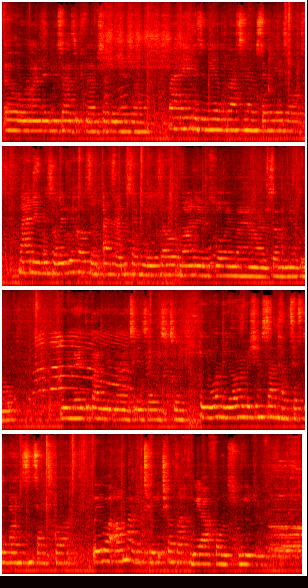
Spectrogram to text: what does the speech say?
Hello, my name is Isaac and I'm seven years old. My name is Amelia Martin, I'm seven years old. My name is Olivia Hudson and I'm seven years old. My name is William May and I'm seven years old. We made the band in 1972. We won the Eurovision Song Contest in 1974. We were all married to each other. We are from Sweden.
